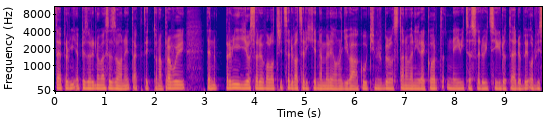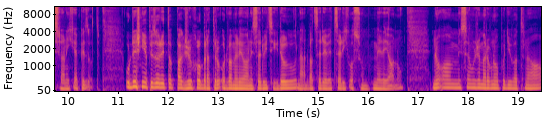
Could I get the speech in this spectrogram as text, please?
té první epizody nové sezóny, tak teď to napravuji. Ten první díl sledovalo 32,1 milionu diváků, čímž byl stanovený rekord nejvíce sledujících do té doby od vysílaných epizod. U dnešní epizody to pak žuchlo bratru o 2 miliony sledujících dolů na 29,8 milionů. No a my se můžeme rovnou podívat na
